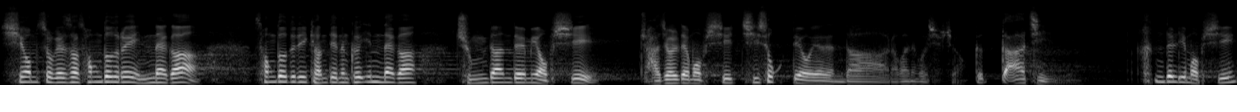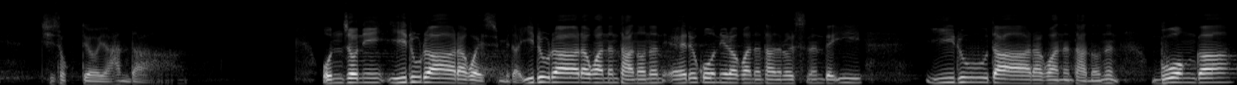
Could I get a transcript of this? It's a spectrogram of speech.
시험 속에서 성도들의 인내가 성도들이 견디는 그 인내가 중단됨이 없이 좌절됨 없이 지속되어야 된다라고 하는 것이죠. 끝까지 흔들림 없이 지속되어야 한다. 온전히 이루라라고 했습니다. 이루라라고 하는 단어는 에르곤이라고 하는 단어를 쓰는데 이 이루다라고 하는 단어는 무언가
